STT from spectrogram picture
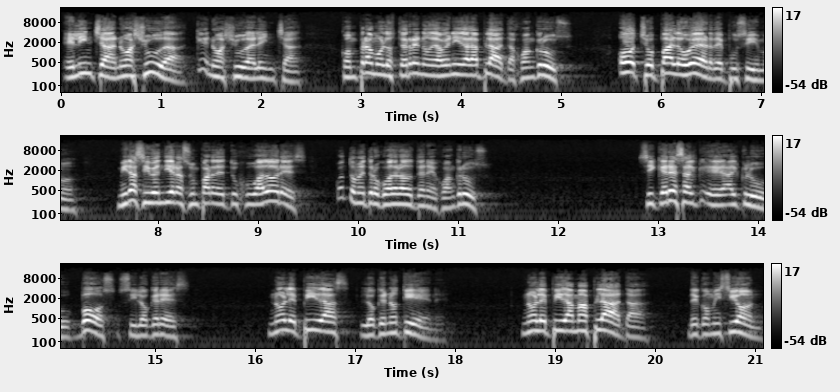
El hincha no ayuda. ¿Qué no ayuda el hincha? Compramos los terrenos de Avenida La Plata, Juan Cruz. Ocho palos verdes pusimos. Mirá si vendieras un par de tus jugadores. ¿Cuántos metros cuadrados tenés, Juan Cruz? Si querés al, eh, al club, vos, si lo querés, no le pidas lo que no tiene. No le pida más plata de comisión.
